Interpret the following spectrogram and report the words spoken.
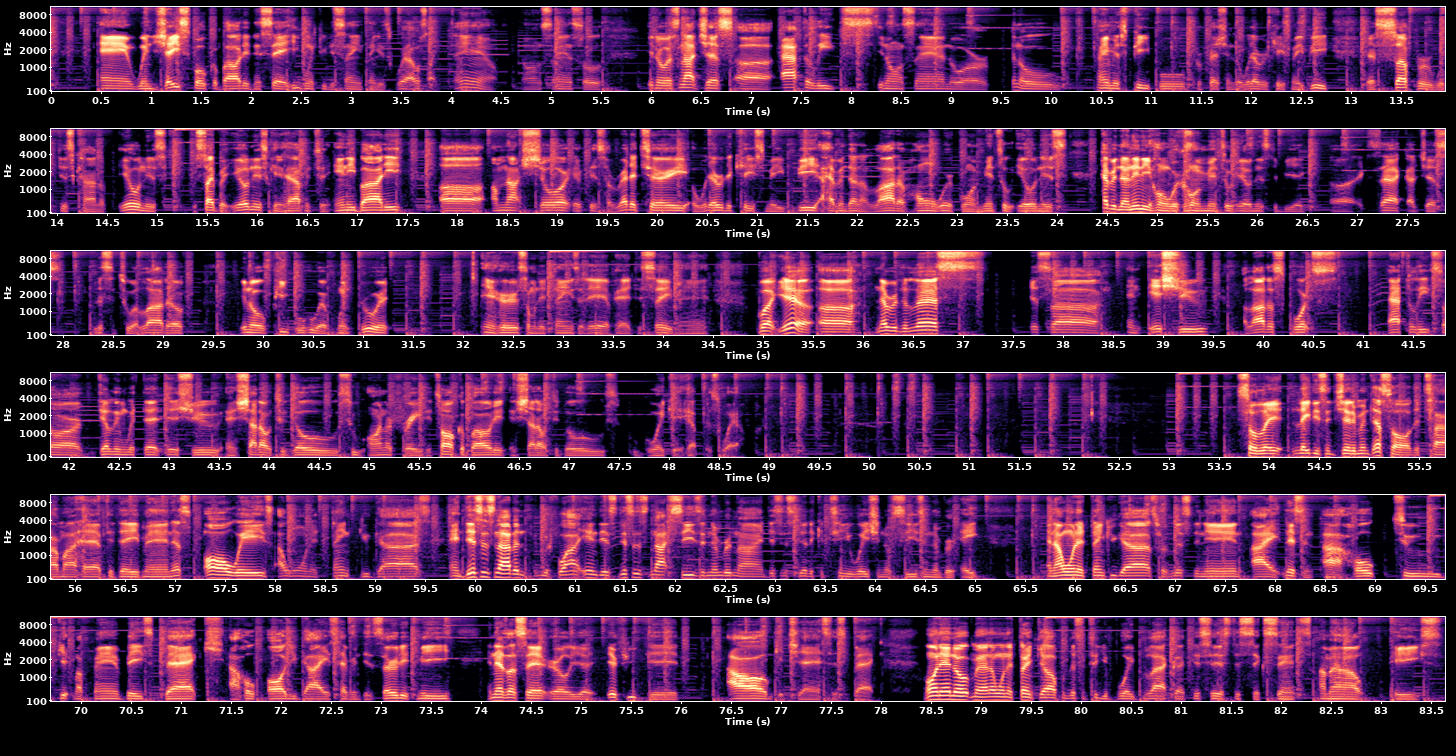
And when Jay spoke about it and said he went through the same thing as well, I was like, damn, you know what I'm saying? So you know, it's not just uh, athletes, you know what I'm saying, or you know, famous people, professionals, or whatever the case may be, that suffer with this kind of illness. This type of illness can happen to anybody. Uh, I'm not sure if it's hereditary or whatever the case may be. I haven't done a lot of homework on mental illness. Haven't done any homework on mental illness to be uh, exact. I just listened to a lot of, you know, people who have went through it and heard some of the things that they have had to say, man but yeah, uh, nevertheless, it's uh an issue. A lot of sports athletes are dealing with that issue. And shout out to those who aren't afraid to talk about it, and shout out to those who go and get help as well. So, la- ladies and gentlemen, that's all the time I have today, man. As always, I want to thank you guys. And this is not a before I end this. This is not season number nine. This is still the continuation of season number eight. And I want to thank you guys for listening in. I listen. I hope to get my fan base back. I hope all you guys haven't deserted me. And as I said earlier, if you did, I'll get your asses back. On that note, man, I want to thank y'all for listening to your boy Blacker. This is the Sixth Sense. I'm out. Peace.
